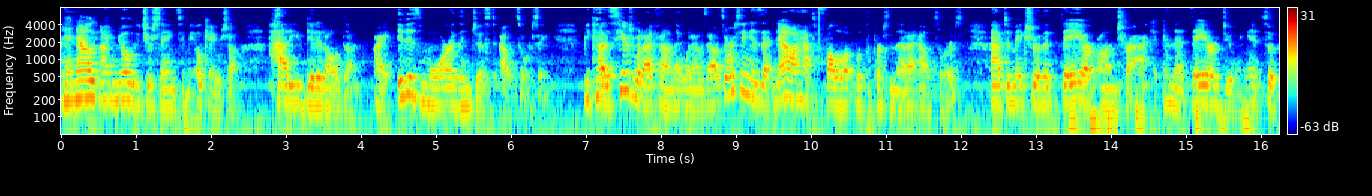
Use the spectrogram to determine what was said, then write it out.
And now I know that you're saying to me, okay, Richelle, how do you get it all done? All right, it is more than just outsourcing because here's what I found that when I was outsourcing is that now I have to follow up with the person that I outsource. I have to make sure that they are on track and that they are doing it. So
